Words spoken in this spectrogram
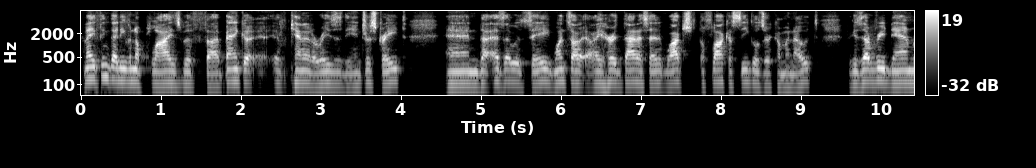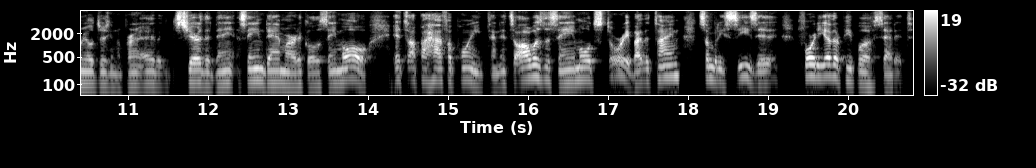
And I think that even applies with uh, Bank of Canada raises the interest rate. And uh, as I would say, once I, I, heard that, I said, watch the flock of seagulls are coming out because every damn realtor is going to uh, share the da- same damn article, the same, oh, it's up a half a. And it's always the same old story. By the time somebody sees it, 40 other people have said it.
